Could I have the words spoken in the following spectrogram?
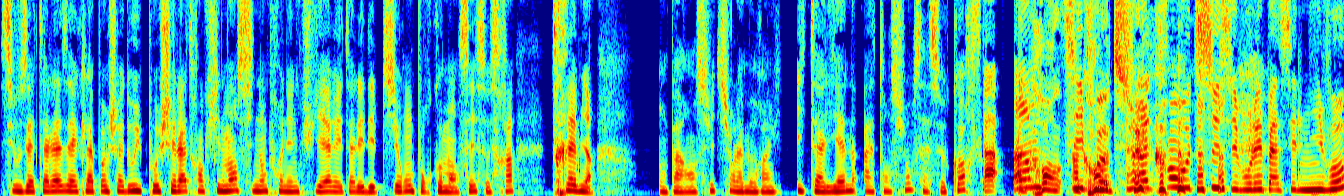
Si vous êtes à l'aise avec la poche à douille, pochez-la tranquillement. Sinon, prenez une cuillère et étalez des petits ronds pour commencer. Ce sera très bien. On part ensuite sur la meringue italienne. Attention, ça se corse ah, un, cran, un cran au-dessus. Un cran au-dessus si vous voulez passer le niveau.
